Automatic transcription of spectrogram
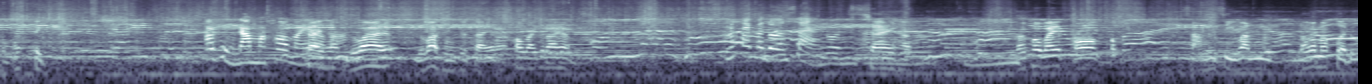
ถุงพลาสติกเอาถุงดำมาครอบไว้ใช่เหอครับะหรือว่าหรือว่าถุงใสๆแล้วเข้าไว้ก็ได้ครับ ไม่ให้มันโดนแสงโดนใช่ครับ แล้วเข้าไว้พอครบสามถึงสี่วัน เราก็มาเปิดดู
